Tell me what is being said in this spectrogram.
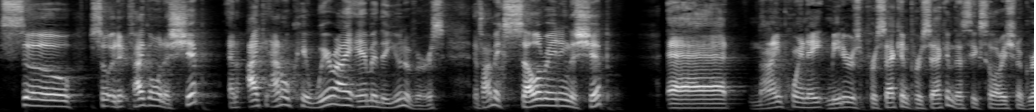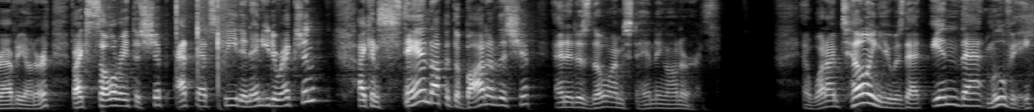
So, so if I go on a ship and I, I don't care where I am in the universe, if I'm accelerating the ship at 9.8 meters per second per second, that's the acceleration of gravity on Earth. If I accelerate the ship at that speed in any direction, I can stand up at the bottom of the ship and it is though I'm standing on Earth. And what I'm telling you is that in that movie,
